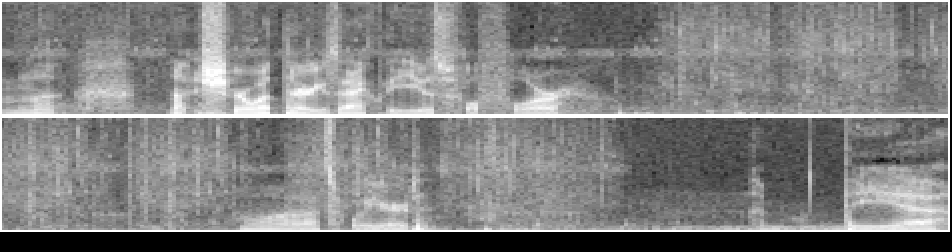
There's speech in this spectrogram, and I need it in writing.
I'm not, not sure what they're exactly useful for. Oh, that's weird. The, the uh,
